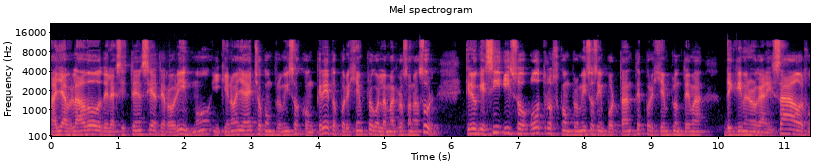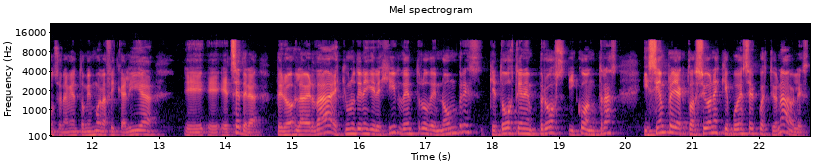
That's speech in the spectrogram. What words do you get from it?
haya hablado de la existencia de terrorismo y que no haya hecho compromisos concretos, por ejemplo, con la macrozona sur. Creo que sí hizo otros compromisos importantes, por ejemplo, en temas de crimen organizado, el funcionamiento mismo de la fiscalía, eh, eh, etcétera. Pero la verdad es que uno tiene que elegir dentro de nombres que todos tienen pros y contras y siempre hay actuaciones que pueden ser cuestionables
